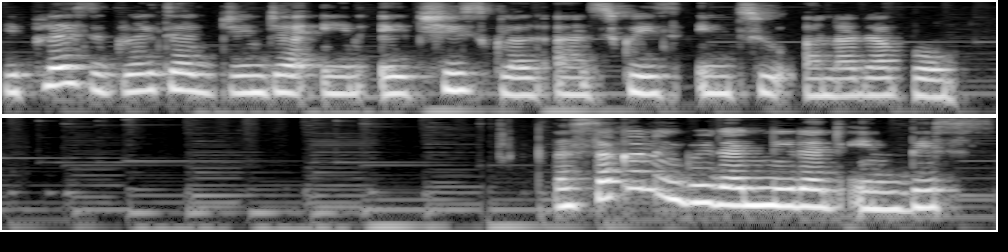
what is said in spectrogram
you place the grated ginger in a cheesecloth and squeeze into another bowl. The second ingredient needed in this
